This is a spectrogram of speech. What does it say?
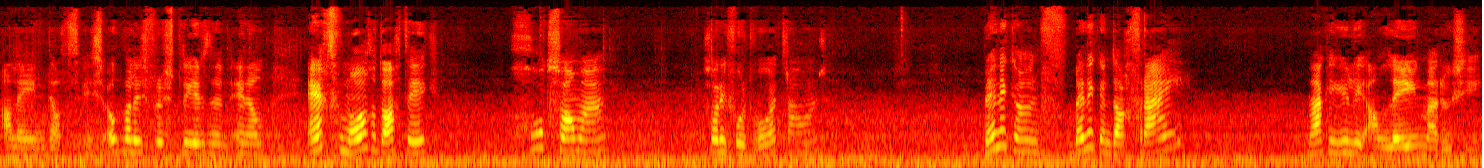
Alleen dat is ook wel eens frustrerend. En dan echt vanmorgen dacht ik: Godsamme. Sorry voor het woord trouwens. Ben ik een, ben ik een dag vrij? Maken jullie alleen maar ruzie?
